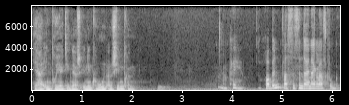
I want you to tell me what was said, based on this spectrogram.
ja, in Projekte in, der, in den Kommunen anschieben können. Okay. Robin, was ist in deiner Glaskugel?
